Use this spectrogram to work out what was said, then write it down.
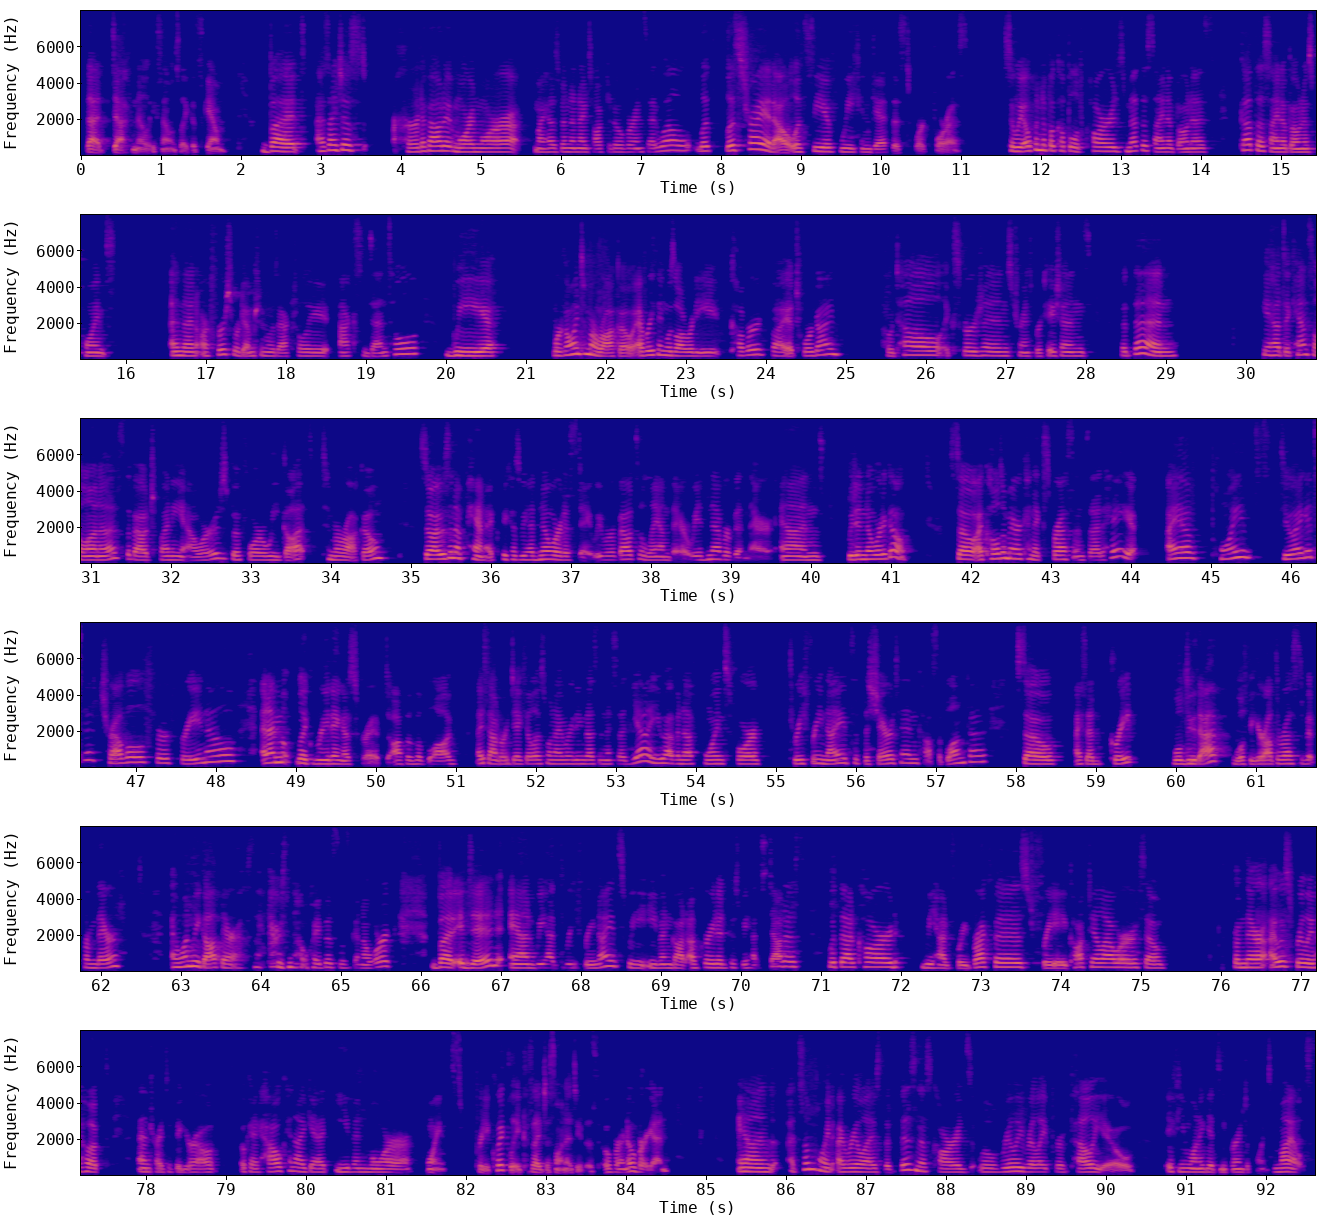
That definitely sounds like a scam. But as I just heard about it more and more, my husband and I talked it over and said, well, let, let's try it out. Let's see if we can get this to work for us. So we opened up a couple of cards, met the sign up bonus, got the sign up bonus points. And then our first redemption was actually accidental. We were going to Morocco. Everything was already covered by a tour guide hotel, excursions, transportations. But then he had to cancel on us about 20 hours before we got to Morocco. So I was in a panic because we had nowhere to stay. We were about to land there. We had never been there and we didn't know where to go. So I called American Express and said, Hey, I have points. Do I get to travel for free now? And I'm like reading a script off of a blog. I sound ridiculous when I'm reading this. And I said, Yeah, you have enough points for three free nights at the Sheraton Casablanca. So I said, Great, we'll do that. We'll figure out the rest of it from there. And when we got there, I was like, there's no way this is going to work. But it did. And we had three free nights. We even got upgraded because we had status with that card. We had free breakfast, free cocktail hour. So from there, I was really hooked and tried to figure out okay, how can I get even more points pretty quickly? Because I just want to do this over and over again. And at some point, I realized that business cards will really, really propel you if you want to get deeper into points and miles.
